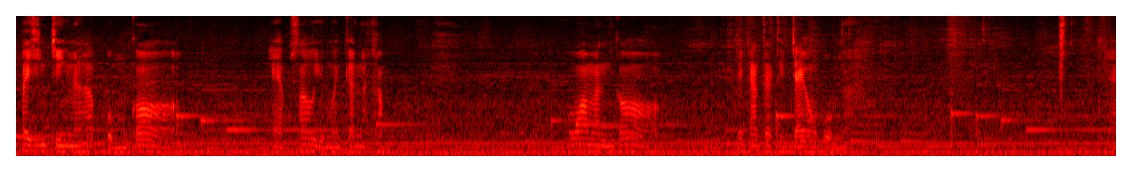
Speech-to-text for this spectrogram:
จะไปจริง ๆ นะครับ ผมก็แอบเศร้าอยู่เหมือนกันนะครับ เพราะว่ามันก็เป็นการตัดสินใจของผมนะแต่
